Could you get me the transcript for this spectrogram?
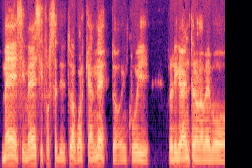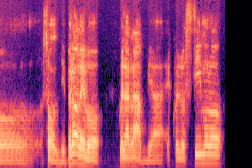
mesi, mesi, forse addirittura qualche annetto in cui praticamente non avevo soldi, però avevo quella rabbia e quello stimolo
